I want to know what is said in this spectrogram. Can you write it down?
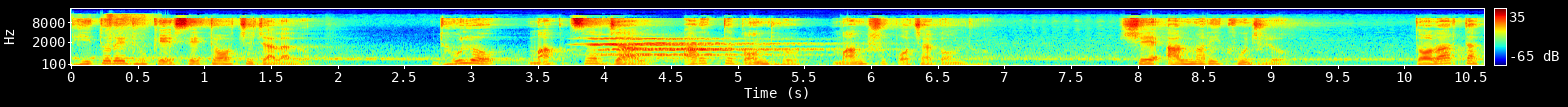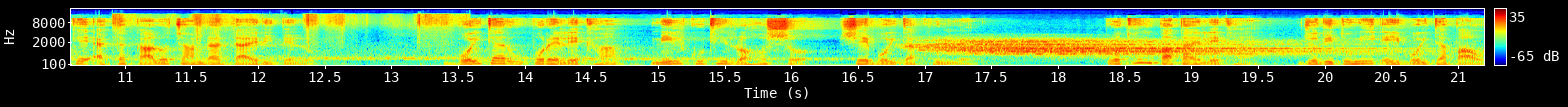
ভিতরে ঢুকে সে টর্চ জ্বালালো। ধুলো, মাকসার জাল আর একটা গন্ধ, মাংস পচা গন্ধ। সে আলমারি খুঁজল। তলার তাকে একটা কালো চামড়ার ডায়েরি পেল। বইটার উপরে লেখা, নীলকুঠির রহস্য, সে বইটা খুলল। প্রথম পাতায় লেখা, যদি তুমি এই বইটা পাও,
